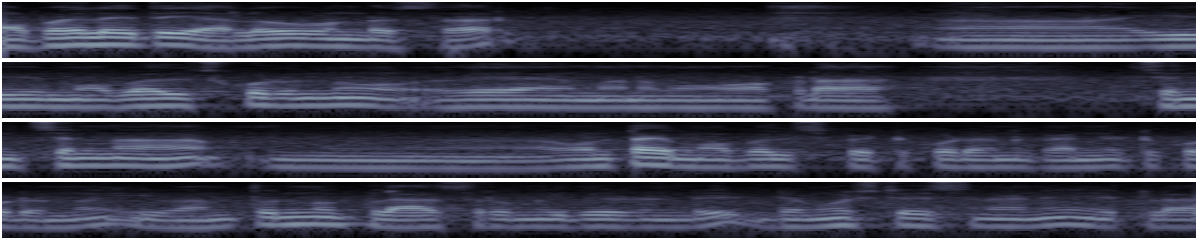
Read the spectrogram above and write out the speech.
మొబైల్ అయితే ఎలా ఉండదు సార్. ఇది మొబైల్స్ కూడాను మనము అక్కడ చిన్న చిన్న ఉంటాయి మొబైల్స్ పెట్టుకోవడానికి అన్నిటి కూడాను. ఇవంతా క్లాస్ రూమ్ ఇది అండి డెమోన్స్ట్రేషన్ అని ఇట్లా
